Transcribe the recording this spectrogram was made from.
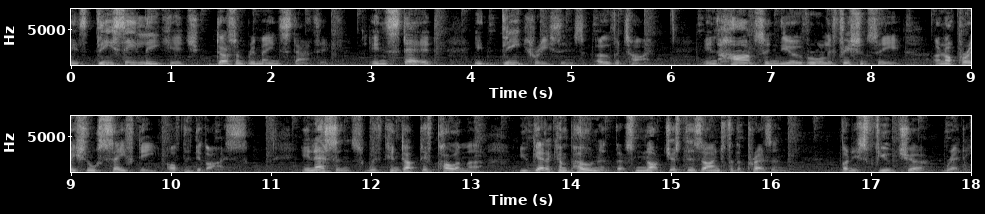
Its DC leakage doesn't remain static. Instead, it decreases over time, enhancing the overall efficiency and operational safety of the device. In essence, with conductive polymer, you get a component that's not just designed for the present, but is future ready.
